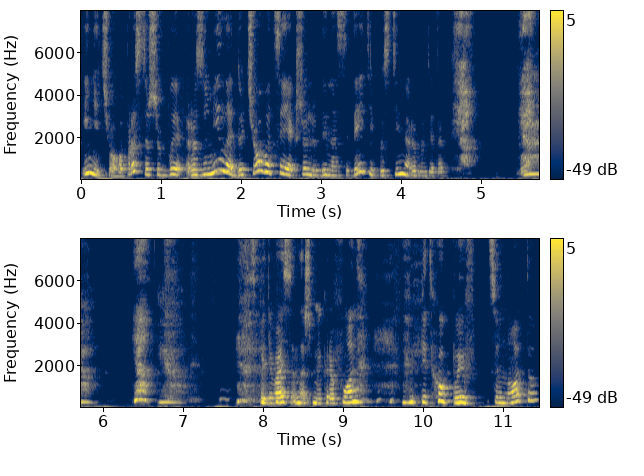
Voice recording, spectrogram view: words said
і нічого. Просто щоб ви розуміли, до чого це, якщо людина сидить і постійно робить отак. Сподіваюся, наш мікрофон підхопив цю ноту.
